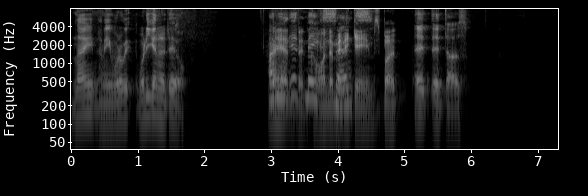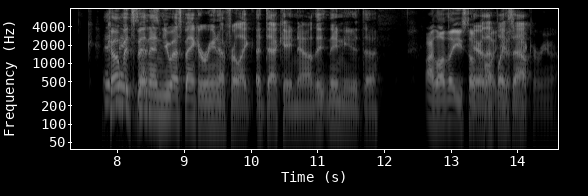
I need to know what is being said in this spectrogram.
night. I mean, what are we? What are you gonna do? I, I mean, hadn't been makes going to many games, but It it does. It COVID's makes been sense. in U.S. Bank Arena for like a decade now. They they needed to. I love that you still Air call that it place US out. Bank Arena.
